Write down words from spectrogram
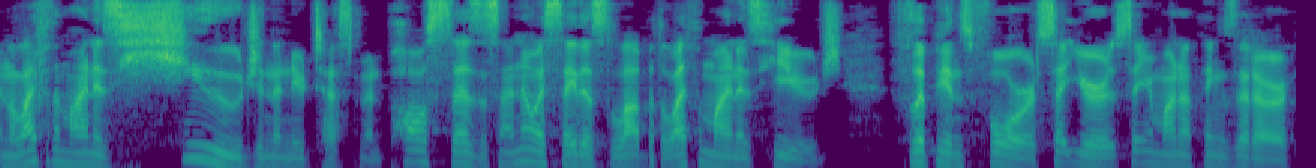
And the life of the mind is huge in the New Testament. Paul says this. I know I say this a lot, but the life of mind is huge. Philippians 4, set your, set your mind on things that are,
